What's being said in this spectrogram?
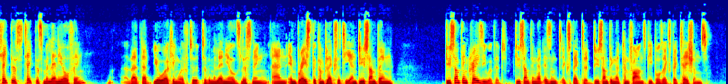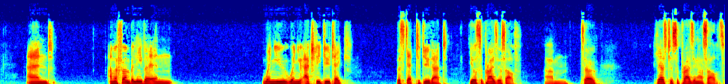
take this take this millennial thing that that you're working with to to the millennials listening and embrace the complexity and do something do something crazy with it. Do something that isn't expected. Do something that confounds people's expectations. And I'm a firm believer in when you when you actually do take the step to do that, you'll surprise yourself. Um, so here's to surprising ourselves.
